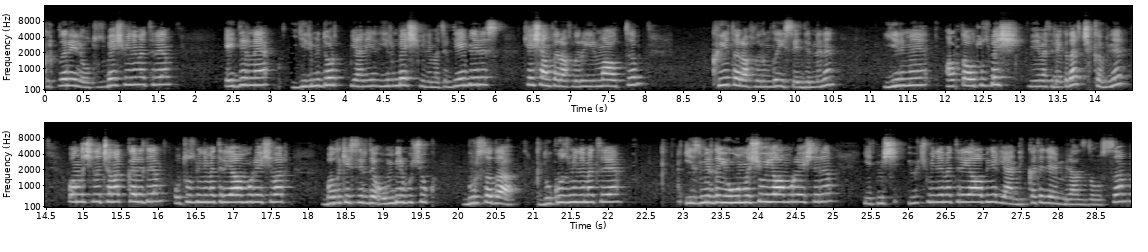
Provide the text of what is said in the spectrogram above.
Kırklareli 35 mm, Edirne 24 yani 25 mm diyebiliriz. Keşan tarafları 26, kıyı taraflarında ise Edirne'nin 20 hatta 35 milimetreye kadar çıkabilir. Onun dışında Çanakkale'de 30 milimetre yağmur yağışı var. Balıkesir'de 11,5, Bursa'da 9 milimetre, İzmir'de yoğunlaşıyor yağmur yağışları. 73 milimetre yağabilir. Yani dikkat edelim biraz da olsa.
